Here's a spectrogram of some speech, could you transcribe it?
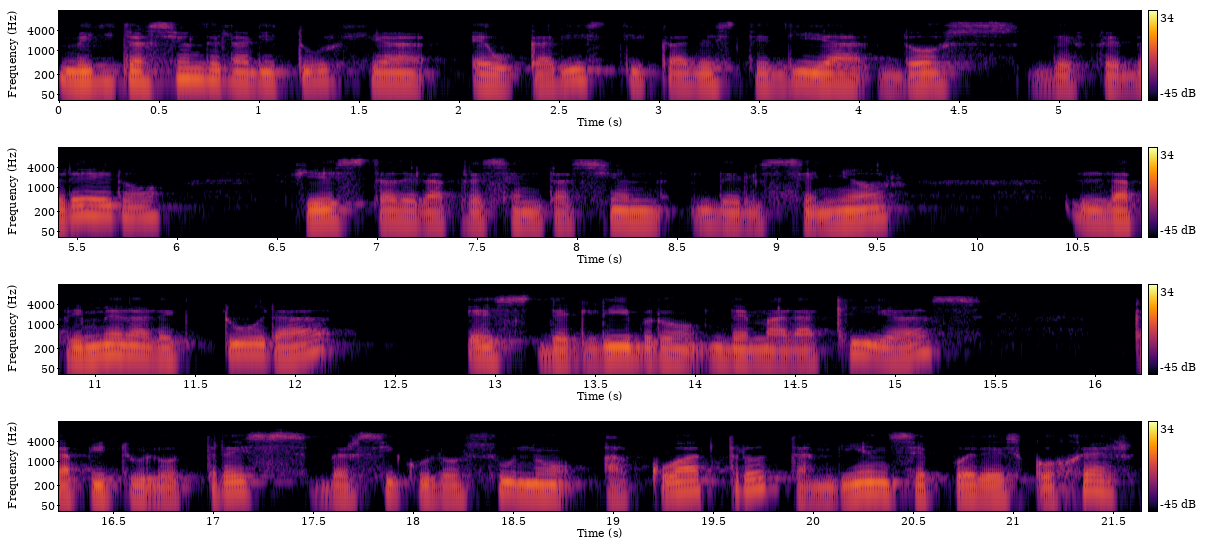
Meditación de la liturgia eucarística de este día 2 de febrero, fiesta de la presentación del Señor. La primera lectura es del libro de Malaquías, capítulo 3, versículos 1 a 4. También se puede escoger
